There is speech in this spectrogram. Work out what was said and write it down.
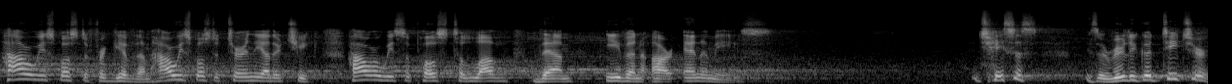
How are we supposed to forgive them? How are we supposed to turn the other cheek? How are we supposed to love them, even our enemies? Jesus is a really good teacher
